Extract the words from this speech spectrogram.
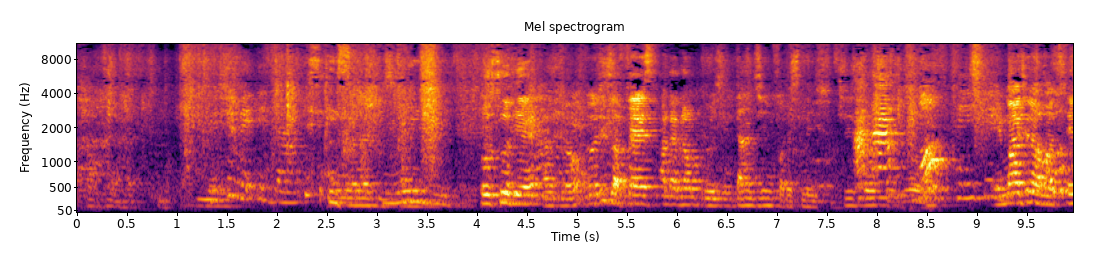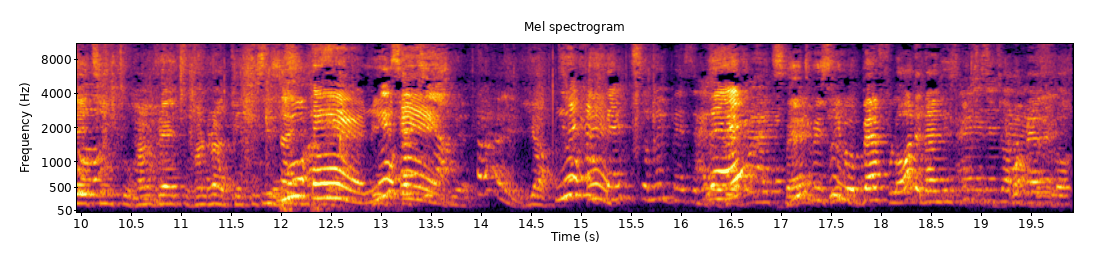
We should make it down. Also here as well. No, this is the first underground prison dungeon for the slaves. Jesus. What? Can you say? Imagine about 80 to 100 to 120 slaves. No air, no air, Yeah. no air. So many beds. Bed? You need to be sleeping on bare floor. All the dungeons need to sleep on the bare floor.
